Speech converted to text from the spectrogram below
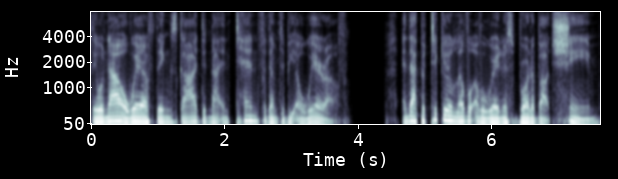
They were now aware of things God did not intend for them to be aware of. And that particular level of awareness brought about shame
